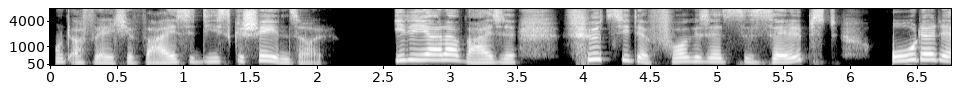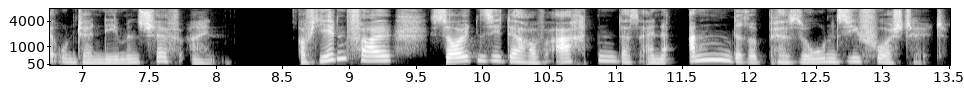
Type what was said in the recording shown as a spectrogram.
und auf welche Weise dies geschehen soll. Idealerweise führt sie der Vorgesetzte selbst oder der Unternehmenschef ein. Auf jeden Fall sollten Sie darauf achten, dass eine andere Person Sie vorstellt.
